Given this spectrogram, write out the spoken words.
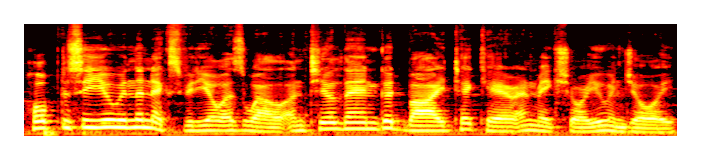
Hope to see you in the next video as well. Until then, goodbye, take care and make sure you enjoy.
